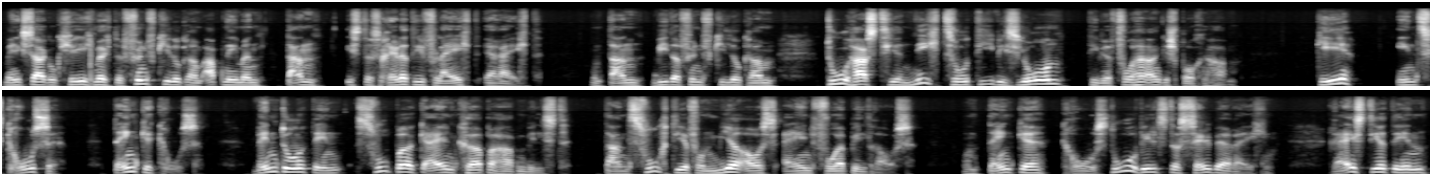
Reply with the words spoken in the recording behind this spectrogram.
Wenn ich sage, okay, ich möchte 5 Kilogramm abnehmen, dann ist das relativ leicht erreicht. Und dann wieder 5 Kilogramm. Du hast hier nicht so die Vision, die wir vorher angesprochen haben. Geh ins Große. Denke groß. Wenn du den super geilen Körper haben willst, dann such dir von mir aus ein Vorbild raus und denke groß. Du willst dasselbe erreichen. Reiß dir den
